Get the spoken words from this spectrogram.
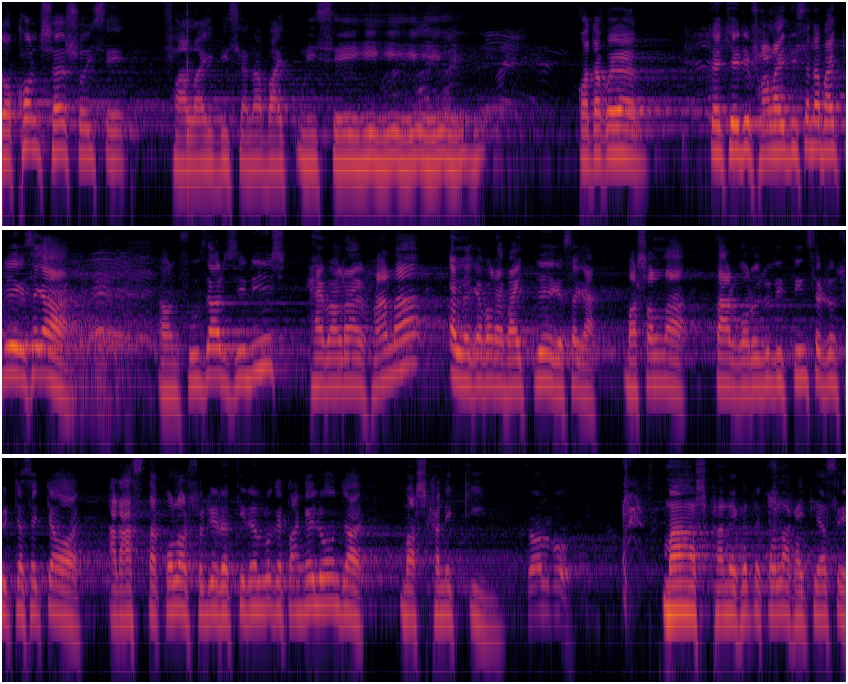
যখন শেষ হইছে, ফালাই দিছে না বাইক নিছে। কথা কয়েন তে কি এটি ফালাই দিছে না বাইক নিয়ে গেছে গা? কারণ পূজার জিনিস হেবাড়ায় ফানা এলাকা বাড়ায় বাইক নিয়ে গেছে গা। মাসাল্লাহ তার ঘরে যদি তিন চারজন সুইটটা চারটা হয় আর রাস্তা কলার শরীরে তীরের লোকে টাঙ্গাইলেও যায় মাসখানে কি? চলবো। মাস খানে খেতে কলা খাইতে আছে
